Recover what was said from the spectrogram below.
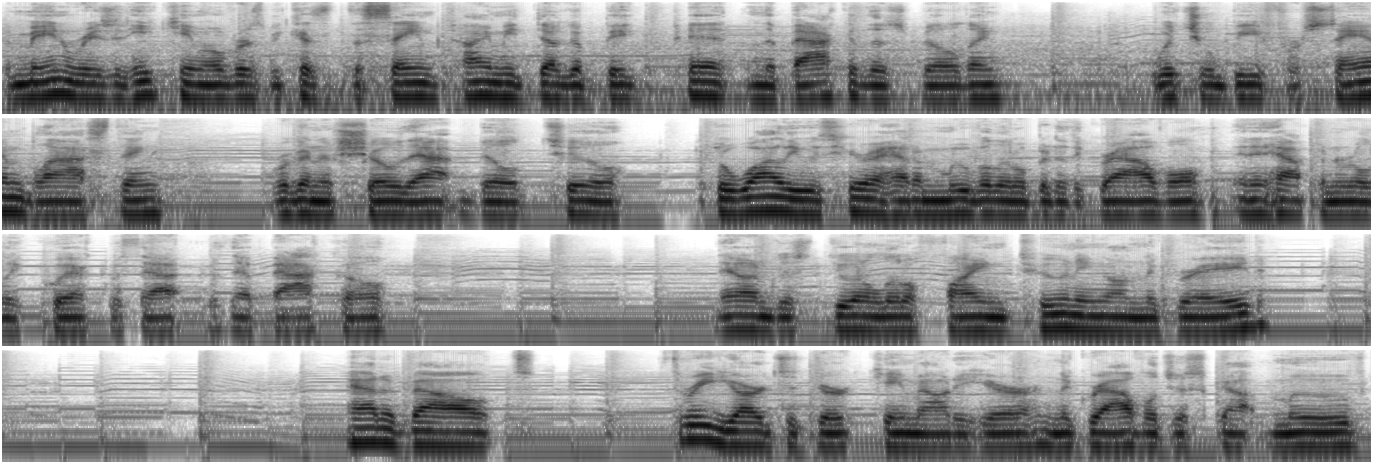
The main reason he came over is because at the same time he dug a big pit in the back of this building, which will be for sandblasting. We're going to show that build too. So while he was here, I had him move a little bit of the gravel, and it happened really quick with that with that backhoe. Now I'm just doing a little fine tuning on the grade. Had about three yards of dirt came out of here, and the gravel just got moved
